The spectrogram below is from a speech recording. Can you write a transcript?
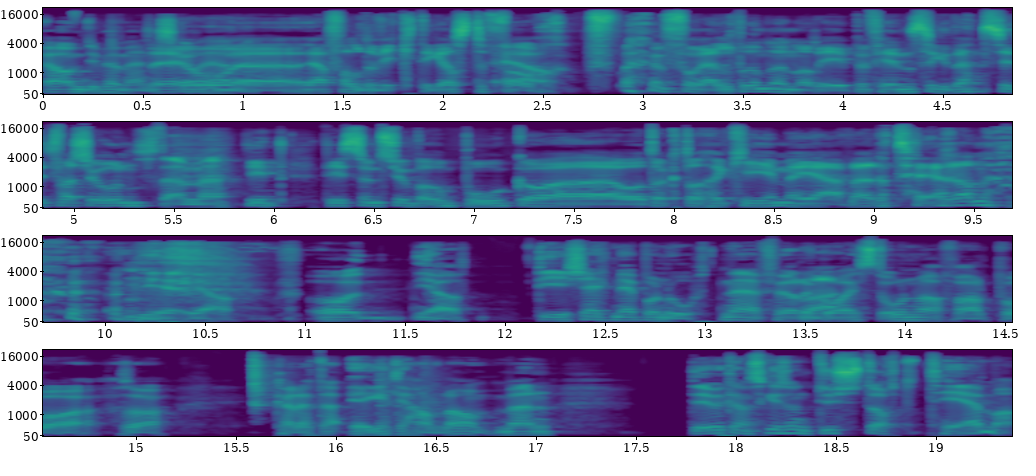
Ja, om de blir mennesker igjen. Det er jo eh, i hvert fall det viktigste for foreldrene når de befinner seg i den situasjonen. Stemmer. De, de syns jo bare Bok og, og Dr. Hakim er jævla irriterende. De, ja. Og ja, de er ikke helt med på notene før det Nei. går en stund, i hvert fall, på altså, hva dette egentlig handler om. Men det er jo et ganske sånn dystert tema.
